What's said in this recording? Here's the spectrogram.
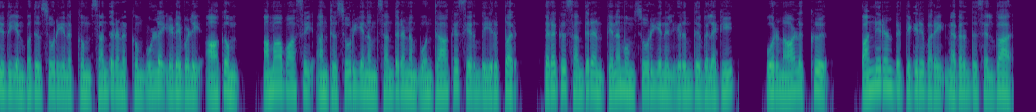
திதி என்பது சூரியனுக்கும் சந்திரனுக்கும் உள்ள இடைவெளி ஆகும். அமாவாசை அன்று சூரியனும் சந்திரனும் ஒன்றாக சேர்ந்து இருப்பர். பிறகு சந்திரன் தினமும் சூரியனில் இருந்து விலகி ஒரு நாளுக்கு பன்னிரண்டு டிகிரி வரை நகர்ந்து செல்வார்.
